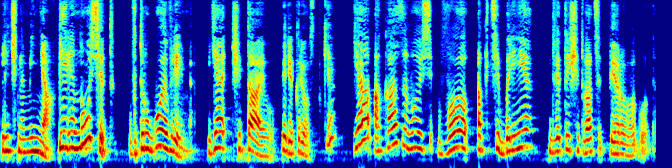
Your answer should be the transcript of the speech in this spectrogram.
лично меня переносит в другое время. Я читаю перекрестки, я оказываюсь в октябре 2021 года.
